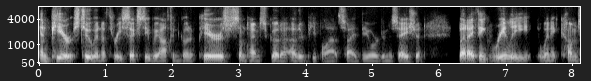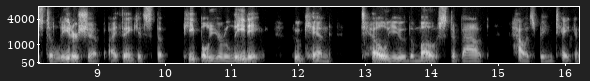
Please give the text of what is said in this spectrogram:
And peers too. In a 360, we often go to peers, sometimes go to other people outside the organization. But I think really, when it comes to leadership, I think it's the people you're leading who can tell you the most about how it's being taken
